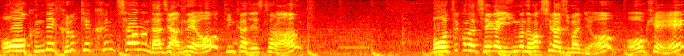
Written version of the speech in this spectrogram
어 근데 그렇게 큰 차이는 나지 않네요. 딩카 제스터랑 뭐 어쨌거나 제가 이긴 건 확실하지만요. 오케이.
